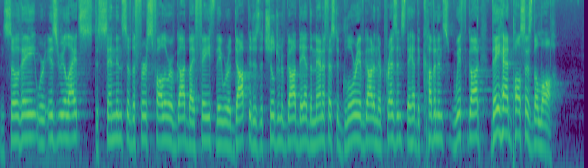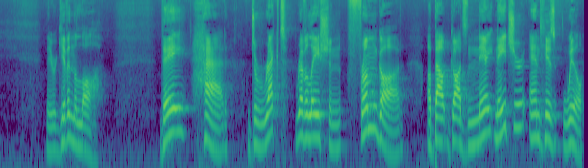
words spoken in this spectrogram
And so they were Israelites, descendants of the first follower of God by faith. They were adopted as the children of God. They had the manifested glory of God in their presence. They had the covenants with God. They had, Paul says, the law. They were given the law. They had direct revelation from God about God's na- nature and His will.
